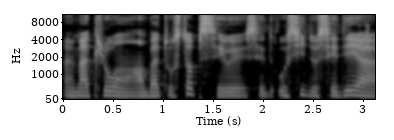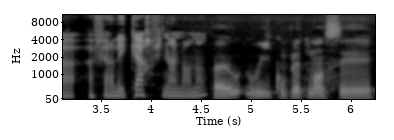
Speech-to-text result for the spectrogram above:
un matelot en, bateau stop, c'est aussi de s'aider à, faire l'écart finalement, non? Bah, Oui, complètement. C'est,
